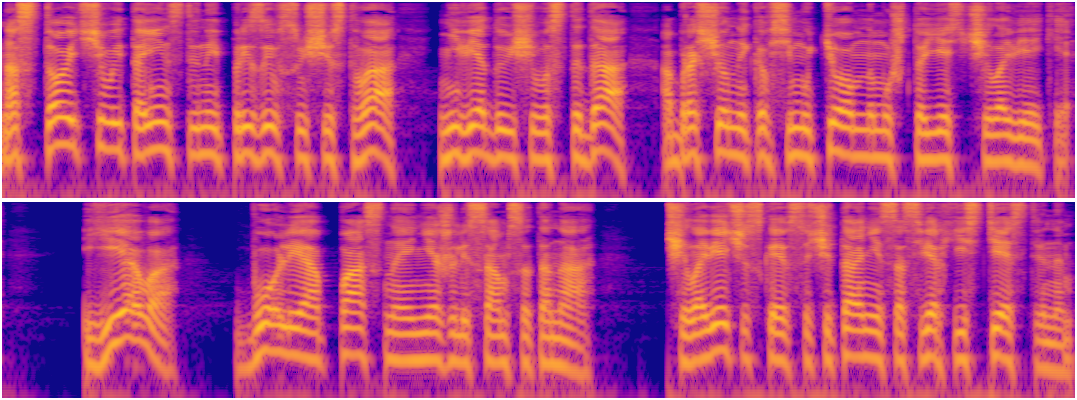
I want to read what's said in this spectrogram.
Настойчивый таинственный призыв существа — неведающего стыда, обращенный ко всему темному, что есть в человеке. Ева более опасная, нежели сам сатана, человеческая в сочетании со сверхъестественным,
